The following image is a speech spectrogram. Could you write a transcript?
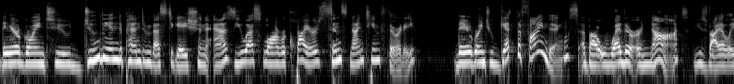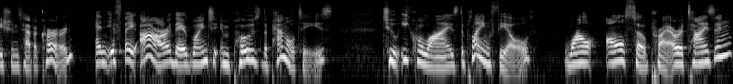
they are going to do the independent investigation as US law requires since 1930. They are going to get the findings about whether or not these violations have occurred. And if they are, they are going to impose the penalties to equalize the playing field while also prioritizing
